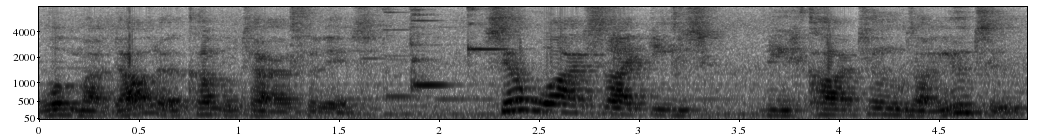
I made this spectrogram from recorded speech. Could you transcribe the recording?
whoop my daughter a couple times for this. She'll watch like these these cartoons on YouTube.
